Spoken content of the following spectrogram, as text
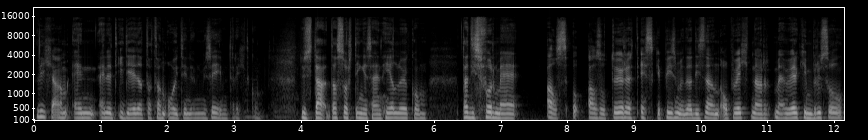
lichaam, en, en het idee dat dat dan ooit in een museum terechtkomt. Dus dat, dat soort dingen zijn heel leuk om... Dat is voor mij als, als auteur het escapisme. Dat is dan op weg naar mijn werk in Brussel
